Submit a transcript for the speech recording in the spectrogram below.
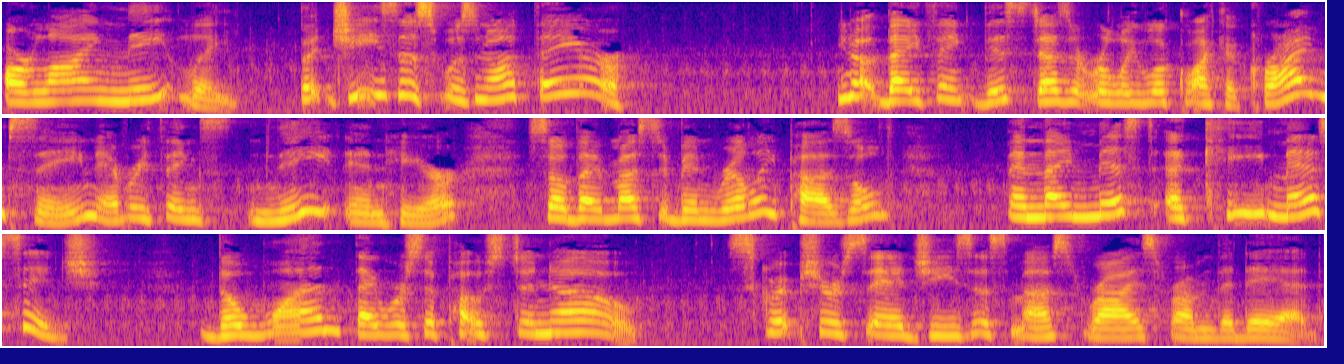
are lying neatly, but Jesus was not there. You know, they think this doesn't really look like a crime scene. Everything's neat in here. So they must have been really puzzled. And they missed a key message, the one they were supposed to know. Scripture said Jesus must rise from the dead,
